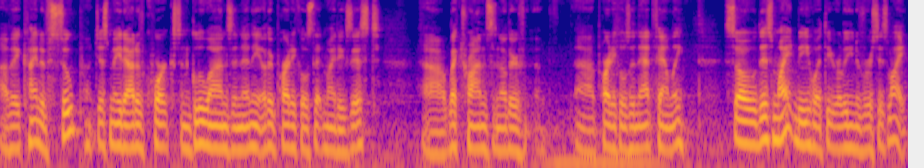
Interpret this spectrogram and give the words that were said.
of a kind of soup just made out of quarks and gluons and any other particles that might exist, uh, electrons and other uh, particles in that family. So this might be what the early universe is like.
